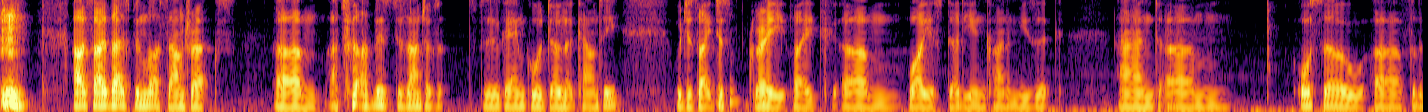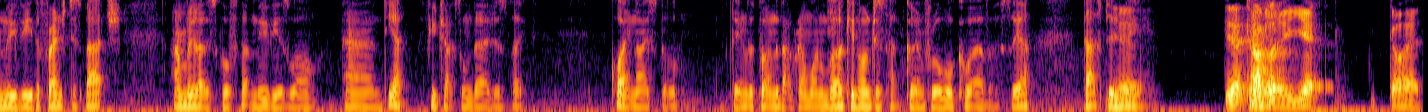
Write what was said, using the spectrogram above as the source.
outside of that, it's been a lot of soundtracks. Um, I've, I've listened to soundtracks to a game called Donut County, which is like just great, like um, while you're studying kind of music, and um, also uh, for the movie The French Dispatch. I'm really like the score for that movie as well, and yeah, a few tracks on there, just like quite nice little things I put in the background while I'm working on, just like, going for a walk or whatever. So yeah, that's been Yeah, me. Yeah, can I say- Yeah, go ahead.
